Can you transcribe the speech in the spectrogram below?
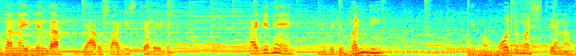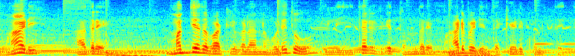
ಇದನ್ನು ಇಲ್ಲಿಂದ ಯಾರು ಸಾಗಿಸ್ತಾರೆ ಇಲ್ಲಿ ಹಾಗೆಯೇ ನೀವಿಲ್ಲಿ ಬನ್ನಿ, ನಿಮ್ಮ ಮೋಜು ಮಸ್ತಿಯನ್ನು ಮಾಡಿ, ಆದರೆ ಮದ್ಯದ ಬಾಟ್ಲುಗಳನ್ನು ಹೊಡೆದು ಇಲ್ಲಿ ಇತರರಿಗೆ ತೊಂದರೆ ಮಾಡಬೇಡಿ ಅಂತ ಕೇಳಿಕೊಳ್ಳುತ್ತಿದ್ದೇನೆ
